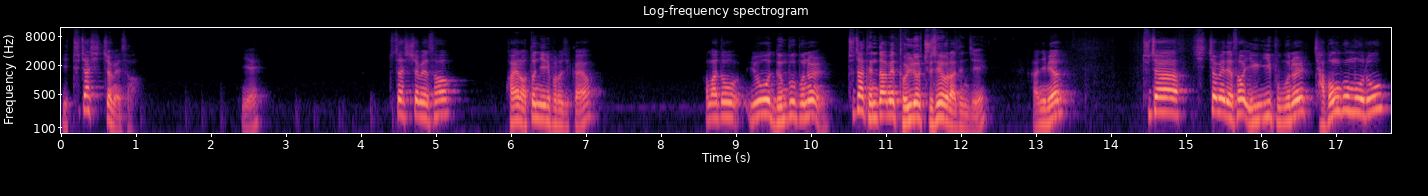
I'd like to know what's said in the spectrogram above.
이 투자 시점에서 예. 투자 시점에서 과연 어떤 일이 벌어질까요? 아마도 요는 부분을 투자된 다음에 돌려주세요 라든지 아니면 투자 시점에 대해서 이, 이 부분을 자본금으로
